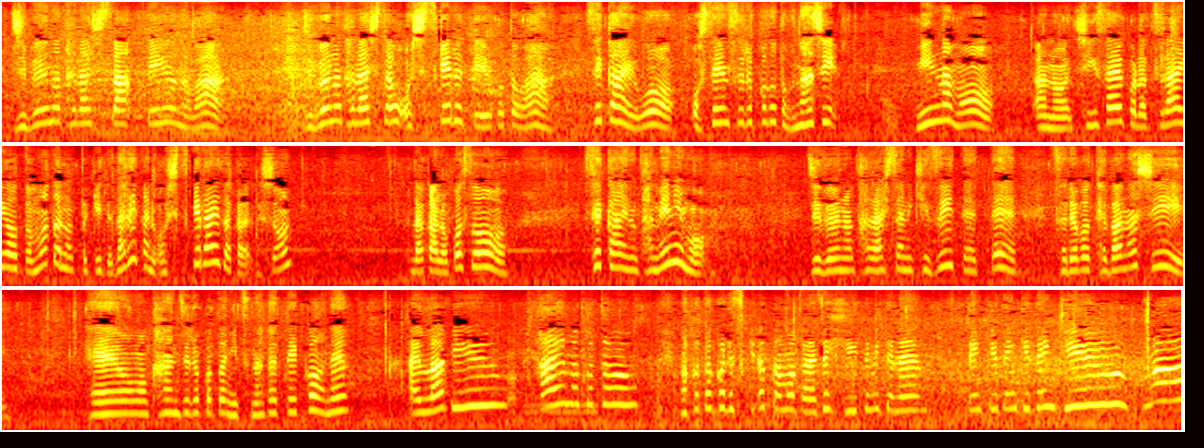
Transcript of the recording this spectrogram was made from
自分の正しさっていうのは自分の正しさを押し付けるっていうことは世界を汚染することと同じ。みんなもあの小さい頃辛いよと思ったの時って誰かに押し付けられたからでしょ？だからこそ世界のためにも自分の正しさに気づいていってそれを手放し平穏を感じることにつながっていこうね I love you! はい、誠誠これ好きだと思うからぜひ弾いてみてね Thank you, thank you, thank you!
